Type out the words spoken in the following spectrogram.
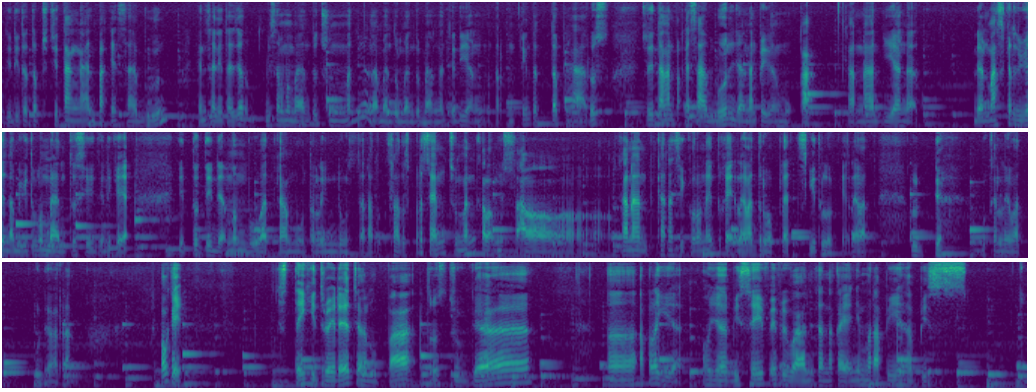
jadi tetap cuci tangan pakai sabun hand sanitizer bisa membantu cuman ya nggak bantu-bantu banget. Jadi yang terpenting tetap harus cuci tangan pakai sabun jangan pegang muka karena dia nggak dan masker juga nggak begitu membantu sih. Jadi kayak itu tidak membuat kamu terlindung secara 100% cuman kalau misal karena karena si corona itu kayak lewat droplets gitu loh kayak lewat ludah bukan lewat udara Oke. Okay. Stay hydrated jangan lupa. Terus juga uh, apa lagi ya? Oh ya, be safe everyone karena kayaknya Merapi habis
